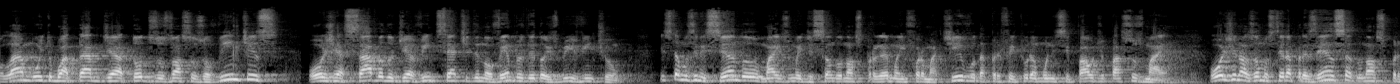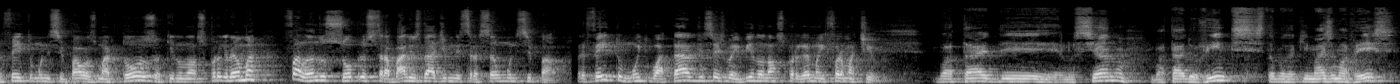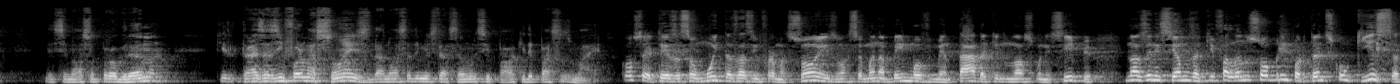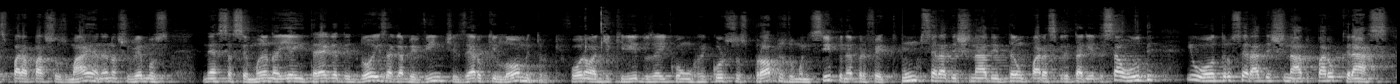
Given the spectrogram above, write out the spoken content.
Olá, muito boa tarde a todos os nossos ouvintes. Hoje é sábado, dia 27 de novembro de 2021. Estamos iniciando mais uma edição do nosso programa informativo da Prefeitura Municipal de Passos Maia. Hoje nós vamos ter a presença do nosso prefeito municipal Osmar Toso aqui no nosso programa, falando sobre os trabalhos da administração municipal. Prefeito, muito boa tarde, seja bem-vindo ao nosso programa informativo. Boa tarde, Luciano. Boa tarde, ouvintes. Estamos aqui mais uma vez nesse nosso programa que traz as informações da nossa administração municipal aqui de Passos Maia. Com certeza, são muitas as informações, uma semana bem movimentada aqui no nosso município. Nós iniciamos aqui falando sobre importantes conquistas para Passos Maia, né? Nós tivemos nessa semana aí a entrega de dois HB20 zero quilômetro que foram adquiridos aí com recursos próprios do município, né, prefeito? Um será destinado então para a Secretaria de Saúde e o outro será destinado para o CRAS.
